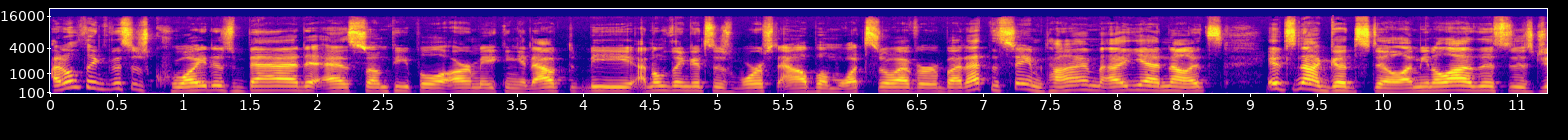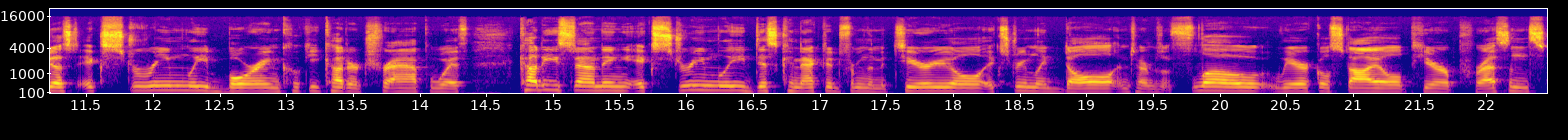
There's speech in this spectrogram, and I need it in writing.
I don't think this is quite as bad as some people are making it out to be. I don't think it's his worst album whatsoever, but at the same time, uh, yeah, no, it's it's not good still. I mean, a lot of this is just extremely boring cookie cutter trap with Cudi sounding extremely disconnected from the material, extremely dull in terms of flow, lyrical style, pure presence.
